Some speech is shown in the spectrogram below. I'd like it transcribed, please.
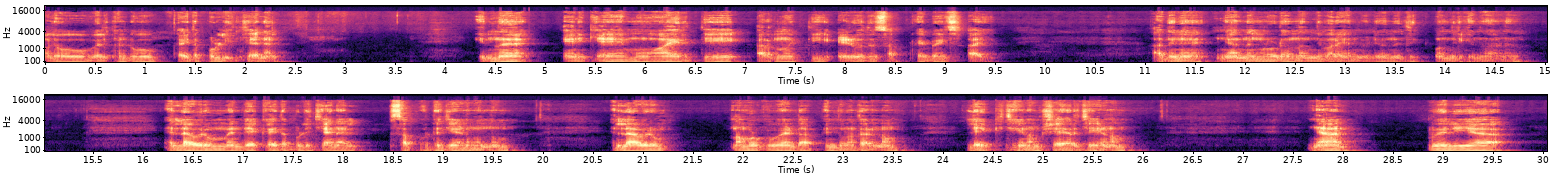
Hello welcome to Kaithappally channel. ഇന്ന് എനിക്ക് മൂവായിരത്തി അറുന്നൂറ്റി എഴുപത് സബ്സ്ക്രൈബേഴ്സ് ആയി. അതിന് ഞാൻ നിങ്ങളോട് നന്ദി പറയാൻ വേണ്ടി വന്നി വന്നിരിക്കുന്നതാണ്. എല്ലാവരും എന്റെ കൈതപ്പള്ളി ചാനൽ സപ്പോർട്ട് ചെയ്യണമെന്നും എല്ലാവരും നമ്മൾക്ക് വേണ്ട പിന്തുണ തരണം ലൈക്ക് ചെയ്യണം ഷെയർ ചെയ്യണം. ഞാൻ വലിയ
